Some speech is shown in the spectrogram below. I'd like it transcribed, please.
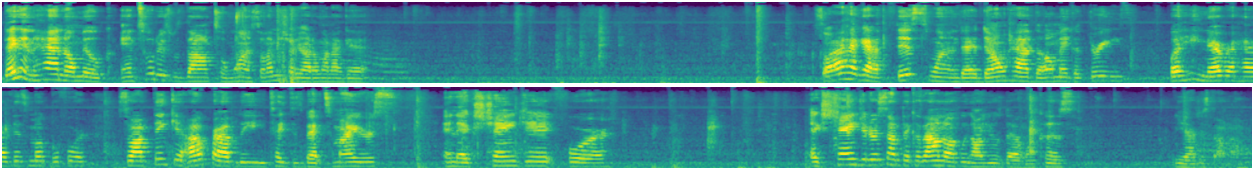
they didn't have no milk. And Tudor's was down to one. So let me show y'all the one I got. So I got this one that don't have the omega-3s. But he never had this milk before. So I'm thinking I'll probably take this back to Meijer and exchange it for exchange it or something because I don't know if we're gonna use that one because yeah I just don't know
